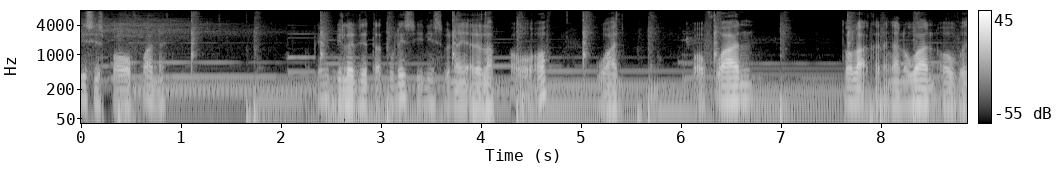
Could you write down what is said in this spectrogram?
this is power of 1 eh. Ok bila dia tak tulis ini sebenarnya adalah power of 1 power of 1 tolakkan dengan 1 over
